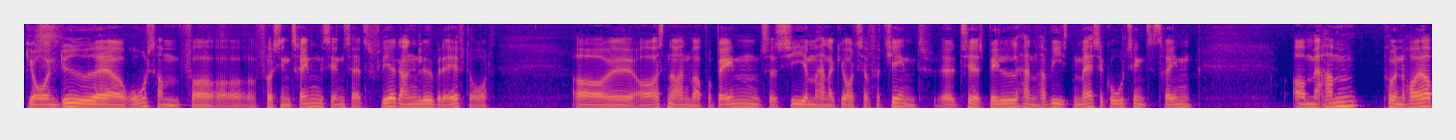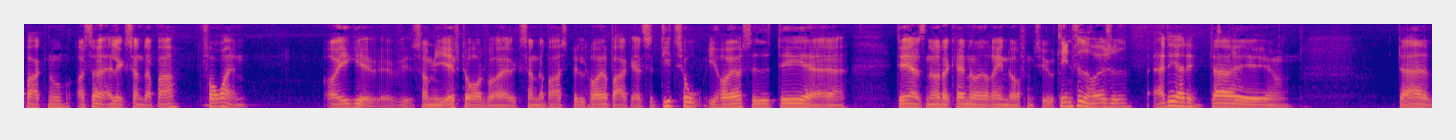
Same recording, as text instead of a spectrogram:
gjorde en dyd ud af at rose ham for, for sin træningsindsats flere gange i løbet af efteråret. Og, øh, og også når han var på banen, så sige, at han har gjort sig fortjent øh, til at spille. Han har vist en masse gode ting til træning. Og med ham på en højre bak nu, og så Alexander Bar foran, og ikke øh, som i efteråret, hvor Alexander Bar spillede højre bak. Altså de to i højre side, det er, det er altså noget, der kan noget rent offensivt. Det er en fed højre side. Ja, det er det. Der, øh, der,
